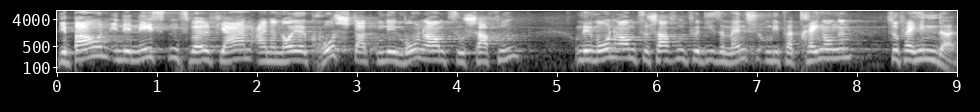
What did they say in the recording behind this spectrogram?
Wir bauen in den nächsten zwölf Jahren eine neue Großstadt, um den Wohnraum zu schaffen, um den Wohnraum zu schaffen für diese Menschen, um die Verdrängungen zu verhindern.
